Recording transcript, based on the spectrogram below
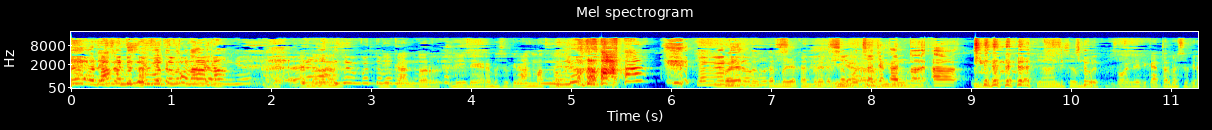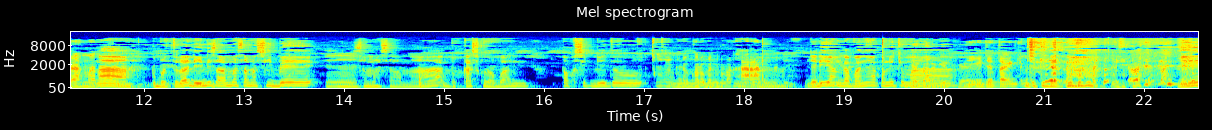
Jangan disebut tempat tempat magang. magangnya. ada Jangan ada disebut di kantor di daerah Basuki Rahmat loh jangan Banyak tuh disebut kan banyak kantor kan. Sebut saja kantor A. jangan disebut pokoknya di kantor Basuki Rahmat. Nah. Kebetulan dia ini sama sama si B. Sama-sama bekas korban toksik gitu. Hmm, korban kebakaran. Tadi jadi anggapannya aku ini cuma Target kan. Dikejar target. jadi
